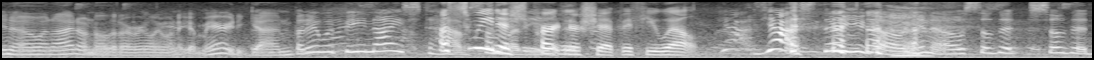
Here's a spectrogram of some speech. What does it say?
You know, and I don't know that I really want to get married again, but it would be nice to have A Swedish somebody that- partnership, if you will. yes, there you go. You know, so that so that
